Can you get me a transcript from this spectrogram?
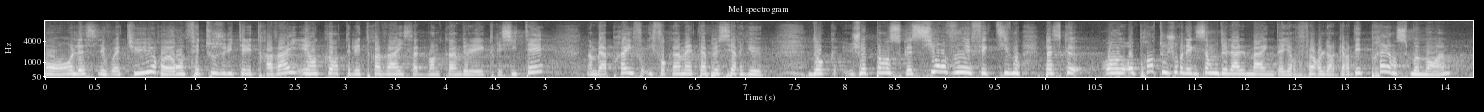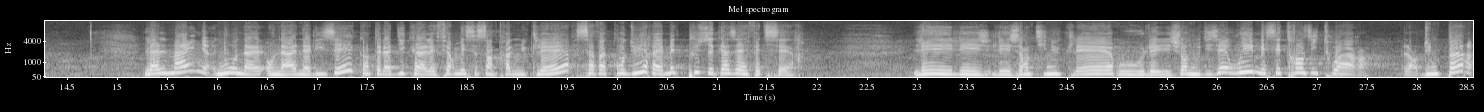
on, laisse les voitures, on fait tous du télétravail, et encore, télétravail, ça demande quand même de l'électricité. Non, mais après, il faut, il faut, quand même être un peu sérieux. Donc, je pense que si on veut effectivement... Parce qu'on on prend toujours l'exemple de l'Allemagne, d'ailleurs, il va falloir le regarder de près en ce moment. Hein. L'Allemagne, nous, on a, on a, analysé, quand elle a dit qu'elle allait fermer ses centrales nucléaires, ça va conduire à émettre plus de gaz à effet de serre les, les, antinucléaires ou les gens nous disaient oui, mais c'est transitoire. Alors d'une part,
